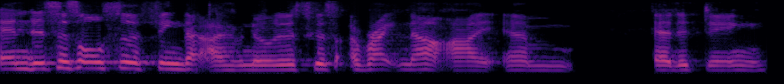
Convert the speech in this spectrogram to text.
and this is also a thing that I've noticed because right now I am editing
